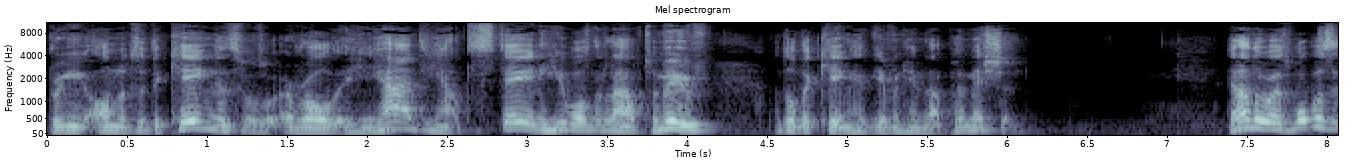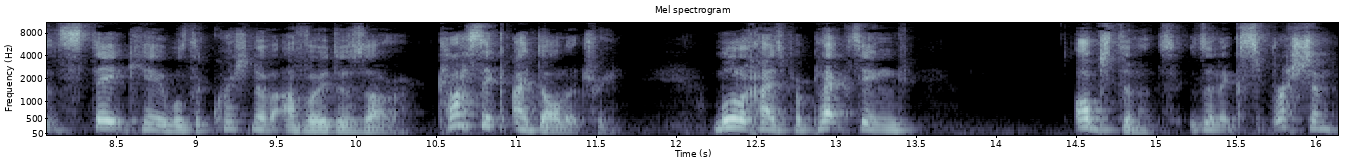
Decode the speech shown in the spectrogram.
bringing honor to the king. This was a role that he had. He had to stay, and he wasn't allowed to move until the king had given him that permission. In other words, what was at stake here was the question of avodah zarah, classic idolatry. Mordechai's perplexing obstinance is an expression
